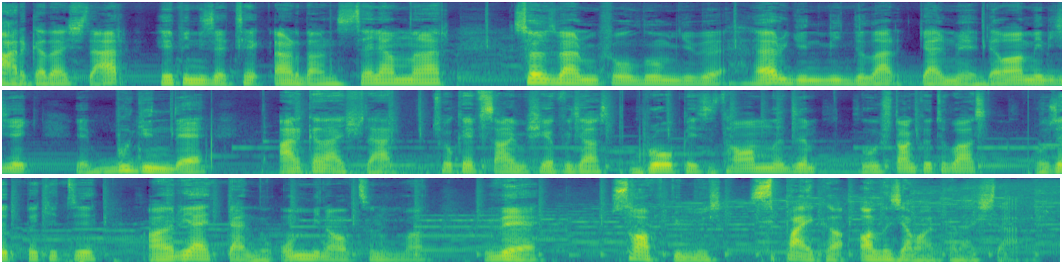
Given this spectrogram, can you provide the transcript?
Arkadaşlar hepinize tekrardan selamlar. Söz vermiş olduğum gibi her gün videolar gelmeye devam edecek ve bugün de arkadaşlar çok efsane bir şey yapacağız. Bro Pass'i tamamladım. Doğuştan kötü bas, rozet paketi, ayrıyetten de 10.000 altınım var ve saf gümüş Spike'a alacağım arkadaşlar.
